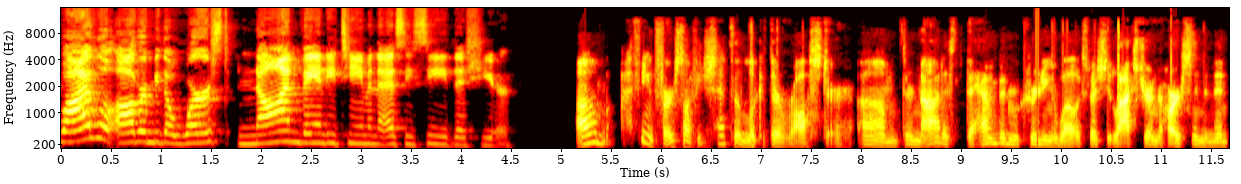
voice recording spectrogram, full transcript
why will Auburn be the worst non-Vandy team in the SEC this year? Um, I think first off, you just have to look at their roster. Um, they're not as they haven't been recruiting well, especially last year under Harsin, and then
